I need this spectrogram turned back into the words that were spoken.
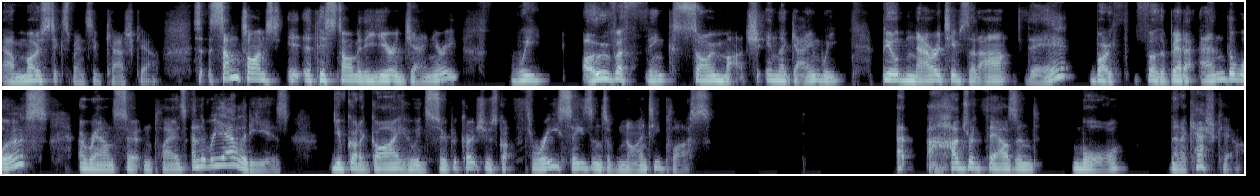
our most expensive cash cow. So sometimes at this time of the year in January, we overthink so much in the game. We build narratives that aren't there, both for the better and the worse, around certain players. And the reality is, you've got a guy who in Supercoach who's got three seasons of 90 plus at 100,000 more than a cash cow.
